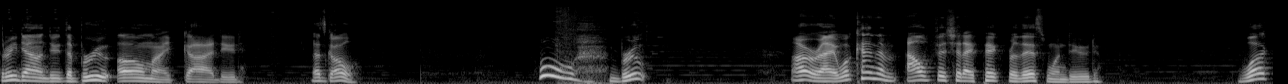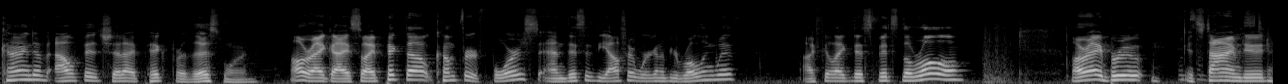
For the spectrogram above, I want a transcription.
Three down, dude. The brute. Oh my god, dude. Let's go. Whoo. Brute. Alright, what kind of outfit should I pick for this one, dude? What kind of outfit should I pick for this one? Alright guys, so I picked out Comfort Force, and this is the outfit we're going to be rolling with. I feel like this fits the role. Alright, Brute. It's time, dude.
